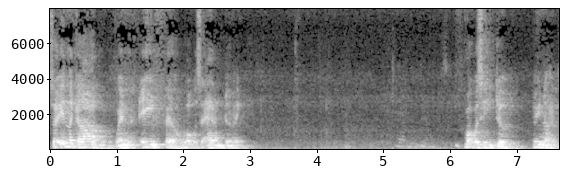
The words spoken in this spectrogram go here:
So in the garden, when Eve fell, what was Adam doing? What was he doing? Who knows?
